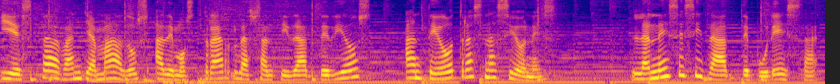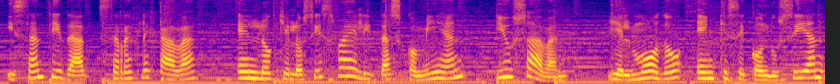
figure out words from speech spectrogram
y estaban llamados a demostrar la santidad de Dios ante otras naciones. La necesidad de pureza y santidad se reflejaba en lo que los israelitas comían y usaban y el modo en que se conducían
